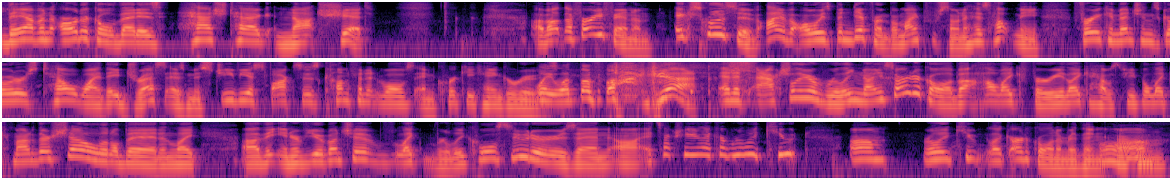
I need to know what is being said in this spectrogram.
they have an article that is hashtag not shit about the furry fandom. Exclusive. I've always been different, but my persona has helped me. Furry conventions goers tell why they dress as mischievous foxes, confident wolves, and quirky kangaroos. Wait, what the fuck? Yeah, and it's actually a really nice article about how like furry like helps people like come out of their shell a little bit, and like uh, they interview a bunch of like really cool suitors, and uh, it's actually like a really cute, um, really cute like article and everything. Aw. Um,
